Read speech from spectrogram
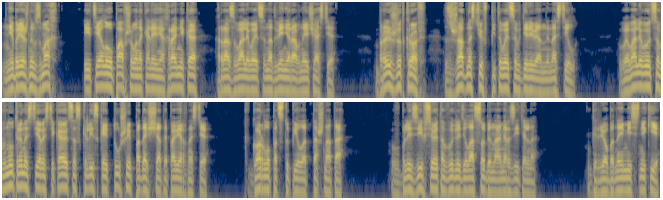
Небрежный взмах, и тело упавшего на колени охранника разваливается на две неравные части. Брызжет кровь, с жадностью впитывается в деревянный настил. Вываливаются внутренности и растекаются склизкой тушей по дощатой поверхности. К горлу подступила тошнота. Вблизи все это выглядело особенно омерзительно. Гребаные мясники.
